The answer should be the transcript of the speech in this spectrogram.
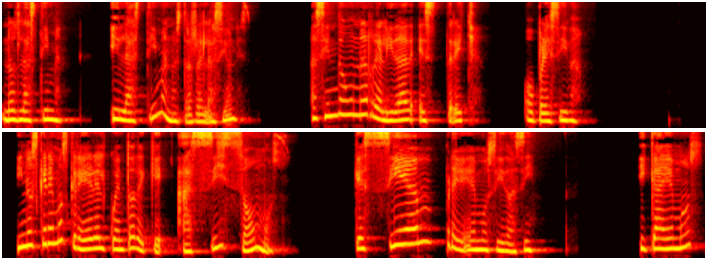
nos lastiman y lastiman nuestras relaciones, haciendo una realidad estrecha, opresiva. Y nos queremos creer el cuento de que así somos, que siempre hemos sido así. Y caemos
